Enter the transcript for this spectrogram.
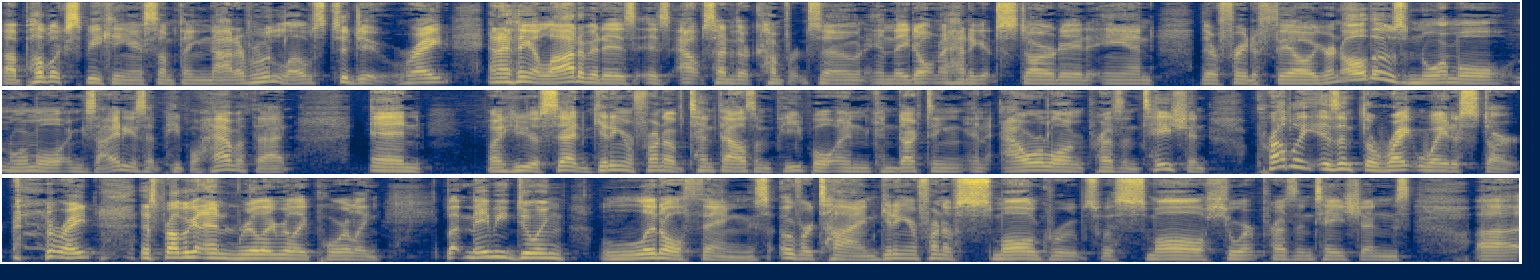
Uh, public speaking is something not everyone loves to do, right? And I think a lot of it is it's outside of their comfort zone and they don't know how to get started and they're afraid of failure and all those normal normal anxieties that people have with that. And like you just said, getting in front of 10,000 people and conducting an hour long presentation probably isn't the right way to start, right? It's probably going to end really, really poorly. But maybe doing little things over time, getting in front of small groups with small, short presentations, uh,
